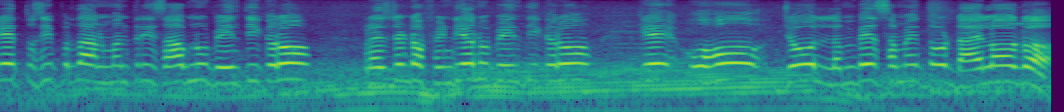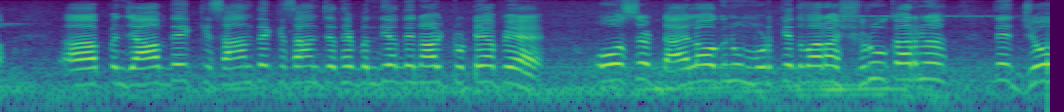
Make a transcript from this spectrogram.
ਕਿ ਤੁਸੀਂ ਪ੍ਰਧਾਨ ਮੰਤਰੀ ਸਾਹਿਬ ਨੂੰ ਬੇਨਤੀ ਕਰੋ, ਪ੍ਰੈਜ਼ੀਡੈਂਟ ਆਫ ਇੰਡੀਆ ਨੂੰ ਬੇਨਤੀ ਕਰੋ ਕਿ ਉਹ ਜੋ ਲੰਬੇ ਸਮੇਂ ਤੋਂ ਡਾਇਲੌਗ ਪੰਜਾਬ ਦੇ ਕਿਸਾਨ ਤੇ ਕਿਸਾਨ ਜਥੇਬੰਦੀਆਂ ਦੇ ਨਾਲ ਟੁੱਟਿਆ ਪਿਆ ਹੈ, ਉਸ ਡਾਇਲੌਗ ਨੂੰ ਮੁੜ ਕੇ ਦੁਬਾਰਾ ਸ਼ੁਰੂ ਕਰਨ ਤੇ ਜੋ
